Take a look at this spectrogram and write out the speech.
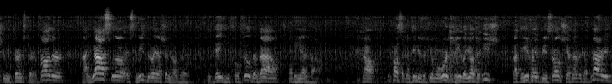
she returns to her father. He, fulfilled the vow that he had vowed. Now, the pasuk continues a few more words. She had never got married,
